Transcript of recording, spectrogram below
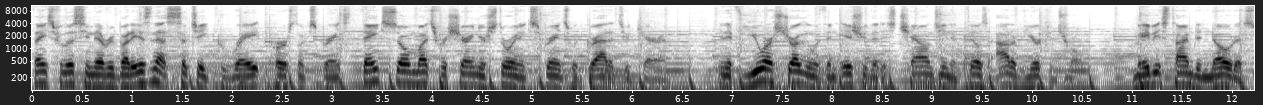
Thanks for listening, everybody. Isn't that such a great personal experience? Thanks so much for sharing your story and experience with gratitude, Karen. And if you are struggling with an issue that is challenging and feels out of your control, maybe it's time to notice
